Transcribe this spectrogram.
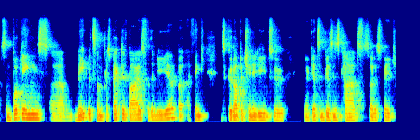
some bookings, um, meet with some prospective buyers for the new year. But I think it's a good opportunity to you know, get some business cards, so to speak,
